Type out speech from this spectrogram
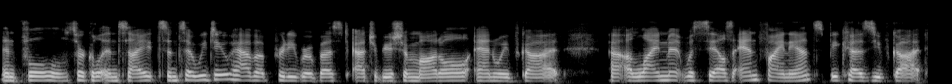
and full circle insights, and so we do have a pretty robust attribution model, and we've got uh, alignment with sales and finance because you've got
